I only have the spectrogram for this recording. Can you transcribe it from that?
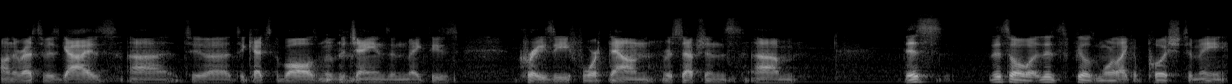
on the rest of his guys uh, to to catch the balls, move the chains, and make these crazy fourth down receptions. Um, this this all this feels more like a push to me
